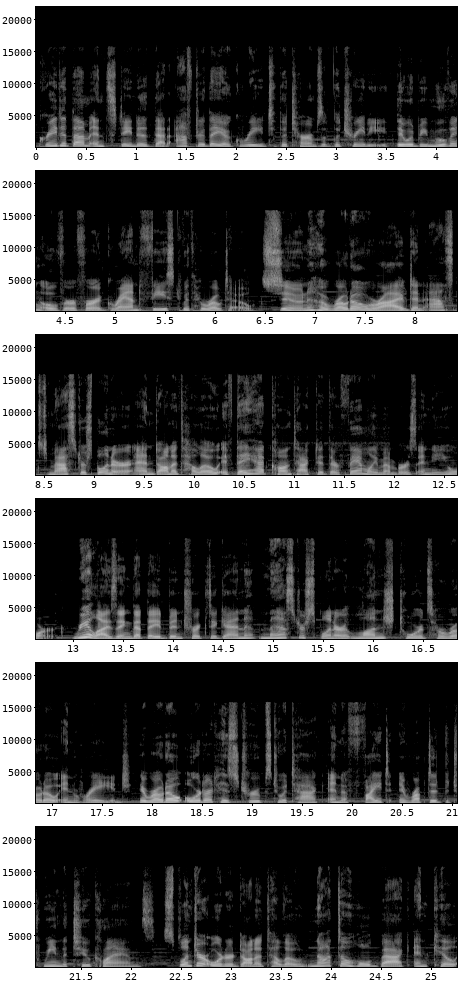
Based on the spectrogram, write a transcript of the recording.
greeted them and stated that after they agreed to the terms of the treaty, they would be moving over for a grand feast with Hiroto. Soon, Hiroto arrived and asked Master Splinter and Donatello if they had contacted their family members in New York. Realizing that they had been tricked again, Master Splinter lunged towards Hiroto in rage. Hiroto ordered his troops to attack and a fight erupted between the two clans. Splinter ordered Donatello not to hold back and kill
